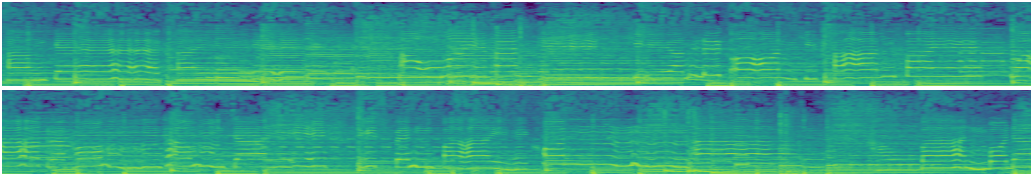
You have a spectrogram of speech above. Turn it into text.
ทางแก้ไข เอาไม่เป็นอีเขียนด้วยก่อนขีดขานไป ว่ากระทอมทำใจ ติดเป็นป้ายให้คนอ่านเข้าบ้านบ่ได้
